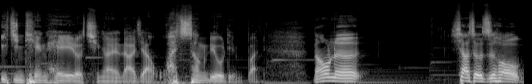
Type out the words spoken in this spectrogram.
已经天黑了，亲爱的大家，晚上六点半。然后呢，下车之后，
